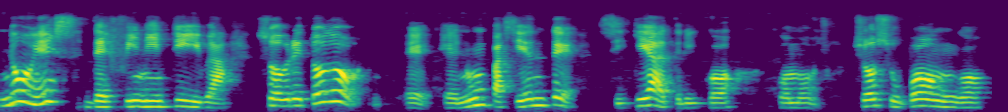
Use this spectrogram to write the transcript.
no es definitiva, sobre todo eh, en un paciente psiquiátrico como yo supongo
